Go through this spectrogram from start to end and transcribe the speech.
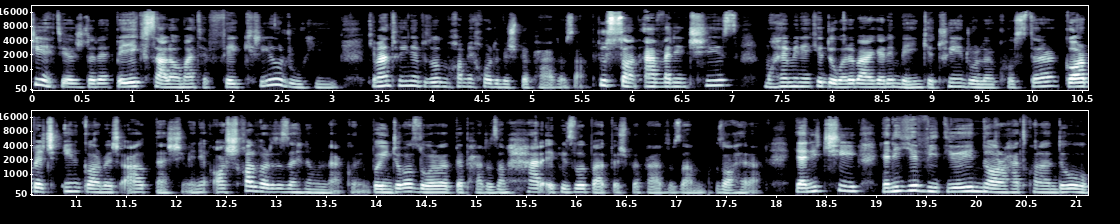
چی احتیاج داره به یک سلامت فکری و روحی؟ که من تو این اپیزود می‌خوام یه خورده بهش بپردازم. دوستان اولین چیز مهم اینه که دوباره برگردیم به اینکه تو این roller coaster garbage in garbage out نشیم. یعنی آشغال وارد ذهنمون نکنیم. با اینجا باز دوباره باید بپردازم. هر اپیزود باید بهش بپردازم ظاهرا. یعنی چی؟ یعنی یه ویدیوی ناراحت کننده و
